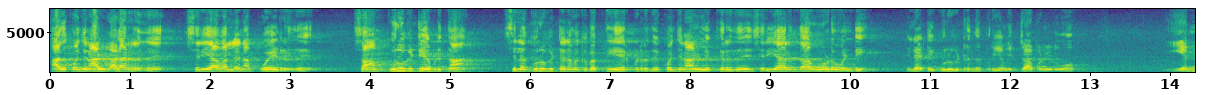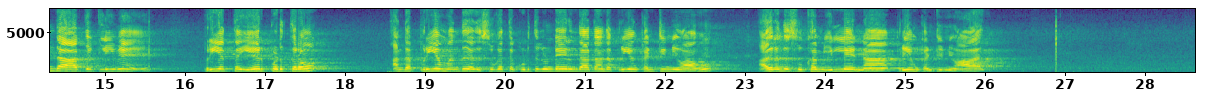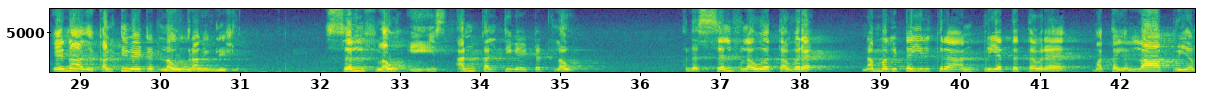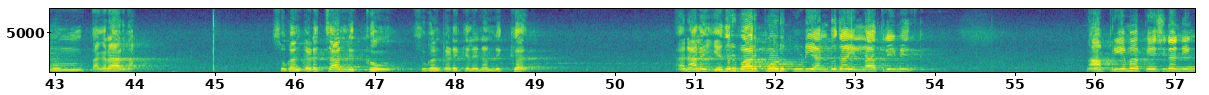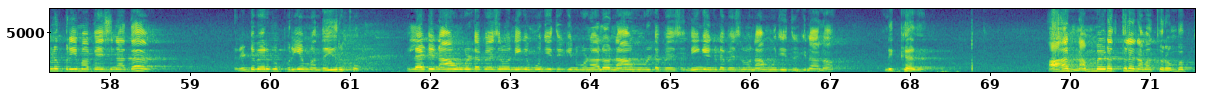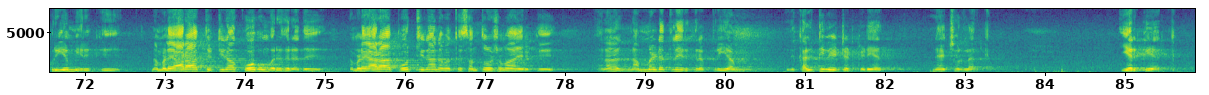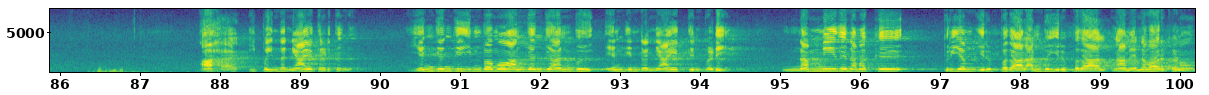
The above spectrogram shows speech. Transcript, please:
அது கொஞ்ச நாள் வளர்றது சரியாக வரலைன்னா போயிடுறது. சாம் குருக்கிட்டே அப்படித்தான். சில குருக்கிட்ட நமக்கு பக்தி ஏற்படுறது கொஞ்ச நாள் நிற்கிறது சரியாக இருந்தால் ஓடும் வண்டி. இல்லாட்டி குருக்கிட்டேருந்து பிரியம் வித்ரா பண்ணிவிடுவோம் எந்த ஆப்ஜெக்ட்லேயுமே பிரியத்தை ஏற்படுத்துகிறோம் அந்த பிரியம் வந்து அது சுகத்தை கொடுத்துக்கொண்டே இருந்தால் தான் அந்த பிரியம் கண்டினியூ ஆகும். அதுலேருந்து சுகம் இல்லைன்னா பிரியம் கண்டினியூ ஆகாது. ஏன்னா அது கல்டிவேட்டட் லவ்ங்கிறாங்க இங்கிலீஷில். Self love is uncultivated love அந்த செல்ஃப் லவ்வை தவிர நம்மக்கிட்ட இருக்கிற அன் பிரியத்தை தவிர மற்ற எல்லா பிரியமும் தகராறு தான் சுகம் கிடைச்சா நிற்கும். சுகம் கிடைக்கலைன்னா நிற்காது அதனால் எதிர்பார்ப்போடு கூடிய அன்பு தான் எல்லாத்துலேயுமே இருக்கு. நான் பிரியமாக பேசினா நீங்களும் பிரியமாக பேசினா தான் ரெண்டு பேருக்கும் பிரியம் அந்த இருக்கும். இல்லாட்டி நான் உங்கள்கிட்ட பேசுகிறோம் நீங்கள் மூஞ்சி தூக்கின்னு போனாலோ நான் உங்கள்கிட்ட பேச நீங்கள் எங்கிட்ட பேசுகிறோம் நான் மூஞ்சி தூக்கினாலோ நிற்காது ஆக நம்ம இடத்துல நமக்கு ரொம்ப பிரியம் இருக்குது நம்மளை யாராவது திட்டினா கோபம் வருகிறது. நம்மளை யாராவது போற்றினா நமக்கு சந்தோஷமாக இருக்குது அதனால் நம்ம இடத்துல இருக்கிற பிரியம் இது கல்டிவேட்டட் கிடையாது. நேச்சுரலாக இருக்குது இயற்கையாக இருக்குது ஆக இப்போ இந்த நியாயத்தை எடுத்துங்க. எங்கெங்கு இன்பமோ அங்கங்கு அன்பு என்கின்ற நியாயத்தின்படி நம்மீது நமக்கு பிரியம் இருப்பதால் அன்பு இருப்பதால் நாம் என்னவா இருக்கணும்?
